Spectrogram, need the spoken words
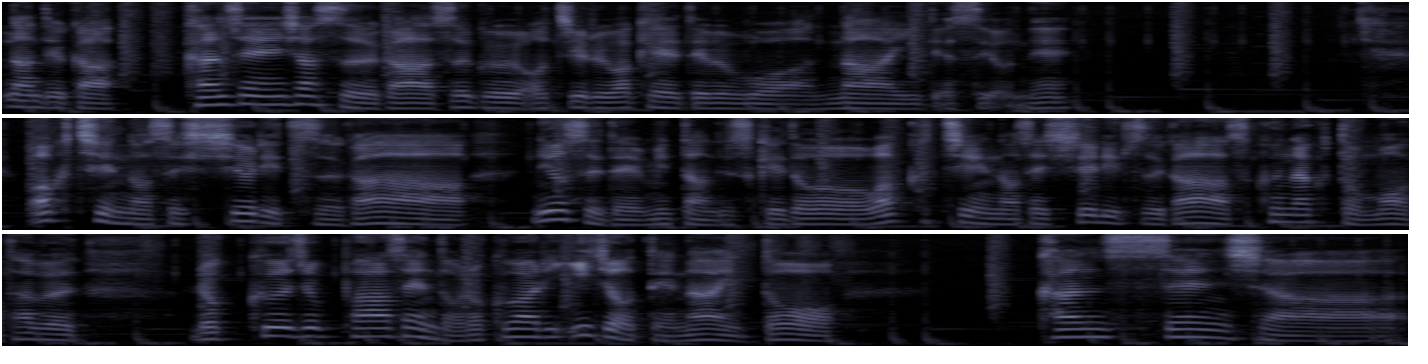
なんていうか感染者数がすぐ落ちるわけではないですよね。ワクチンの接種率がニュースで見たんですけどワクチンの接種率が少なくとも多分 60%6 割以上でないと感染者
